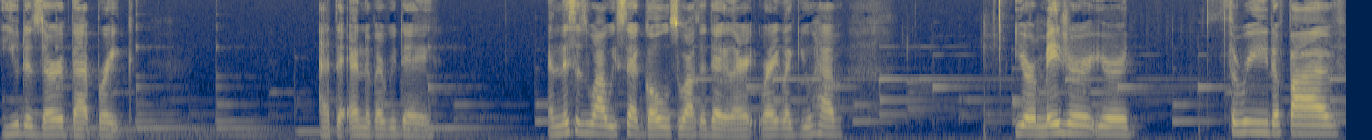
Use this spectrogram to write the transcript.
You deserve that break at the end of every day. And this is why we set goals throughout the day, right? Right? Like you have your major your 3 to 5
